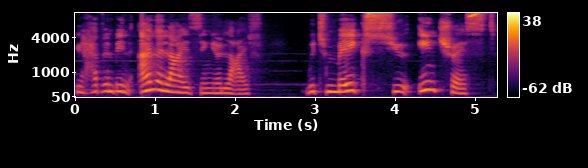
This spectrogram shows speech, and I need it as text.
you haven't been analyzing your life, which makes you interest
